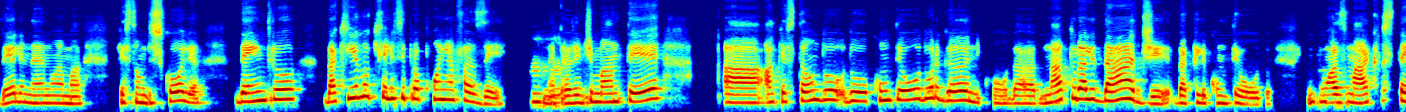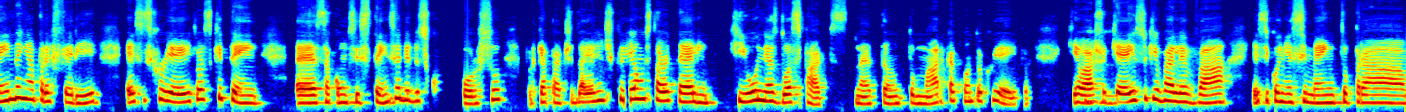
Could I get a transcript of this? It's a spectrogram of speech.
dele, né? Não é uma questão de escolha dentro daquilo que ele se propõe a fazer, né? uhum. né? Para a gente manter a, a questão do, do, conteúdo orgânico, da naturalidade daquele conteúdo. Então, as marcas tendem a preferir esses creators que têm essa consistência de discurso curso, porque a partir daí a gente cria um storytelling que une as duas partes, né, tanto marca quanto creator, que eu uhum. acho que é isso que vai levar esse conhecimento para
